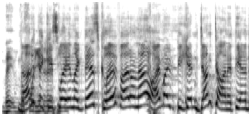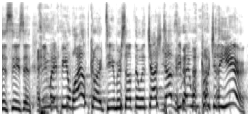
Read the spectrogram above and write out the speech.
Not if the they keep season. playing like this, Cliff. I don't know. I might be getting dunked on at the end of the season. They might be a wild card team or something with Josh Dobbs. He might win coach of the year.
